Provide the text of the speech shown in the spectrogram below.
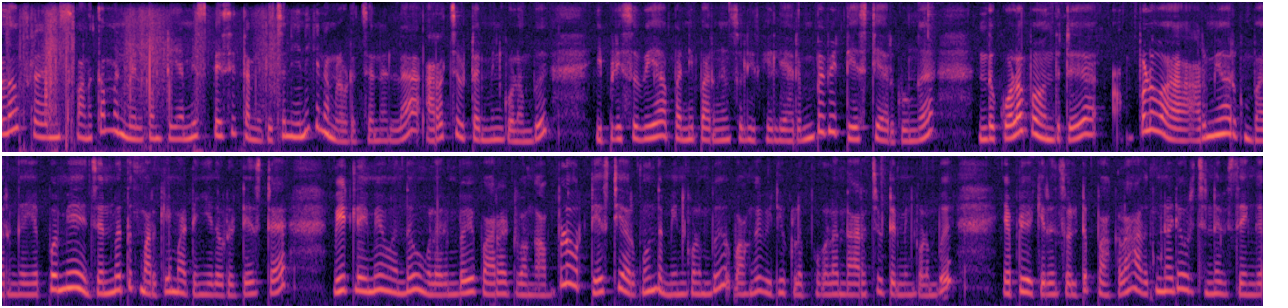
ஹலோ ஃப்ரெண்ட்ஸ் வணக்கம் அண்ட் வெல்கம் டு எம்எஸ் பேசி தமிழ் கிச்சன் இன்றைக்கி நம்மளோட சேனலில் அரைச்சி விட்ட மீன் குழம்பு இப்படி சுவையாக பண்ணி பாருங்கன்னு சொல்லியிருக்கேன் இல்லையா? ரொம்பவே டேஸ்டியாக இருக்குங்க. இந்த குழம்பு வந்துட்டு அவ்வளோ அருமையாக இருக்கும் பாருங்கள் எப்போவுமே ஜென்மத்துக்கு மறக்கவே மாட்டீங்க இதோட டேஸ்ட்டை வீட்லேயுமே வந்து உங்களை ரொம்பவே பாராட்டுவாங்க. அவ்வளோ ஒரு டேஸ்டியாக இருக்கும் இந்த மீன் குழம்பு. வாங்க வீடியோக்குள்ளே போகலாம். இந்த அரைச்சி விட்ட மீன் குழம்பு எப்படி வைக்கிறேன்னு சொல்லிட்டு பார்க்கலாம். அதுக்கு முன்னாடி ஒரு சின்ன விஷயங்க.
